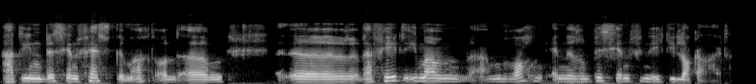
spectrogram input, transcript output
hat ihn ein bisschen festgemacht und ähm, äh, da fehlt ihm am, am Wochenende so ein bisschen, finde ich, die Lockerheit.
